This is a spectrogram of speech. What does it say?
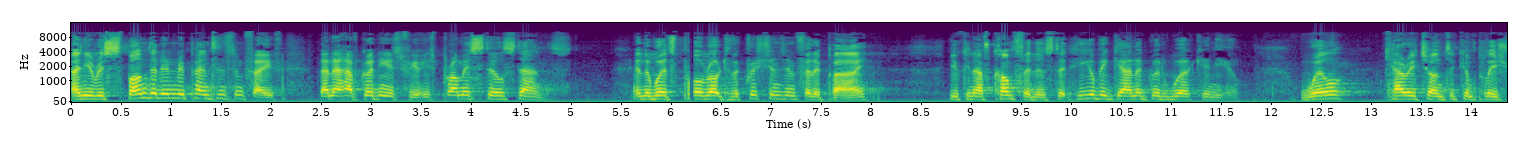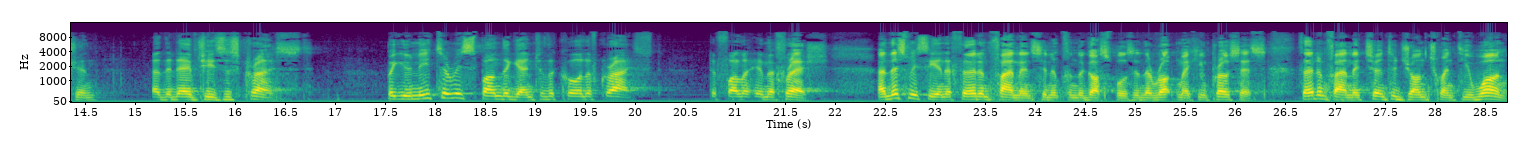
and you responded in repentance and faith, then I have good news for you. His promise still stands. In the words Paul wrote to the Christians in Philippi, you can have confidence that he who began a good work in you will carry it on to completion at the day of Jesus Christ. But you need to respond again to the call of Christ, to follow him afresh. And this we see in a third and final incident from the Gospels in the rock making process. Third and finally, turn to John 21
